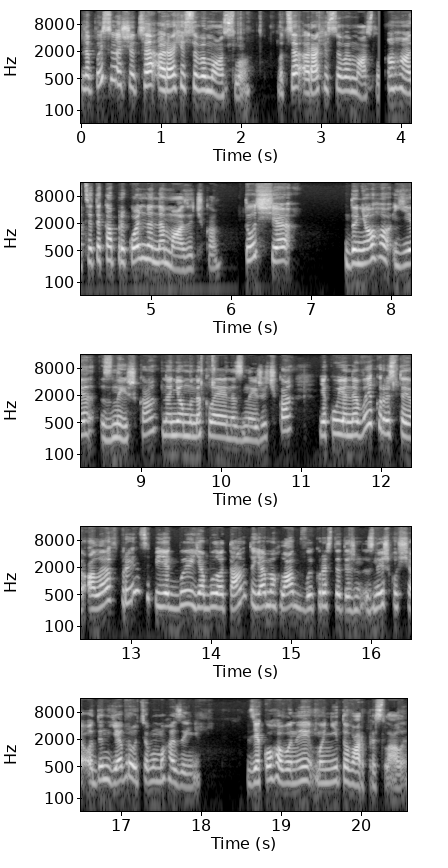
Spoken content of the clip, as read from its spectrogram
Написано, що це арахісове масло. Оце арахісове масло. Ага, це така прикольна намазочка. Тут ще до нього є знижка, на ньому наклеєна знижечка, яку я не використаю, але в принципі, якби я була там, то я могла б використати знижку ще 1 євро у цьому магазині, з якого вони мені товар прислали.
